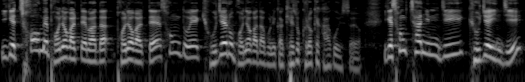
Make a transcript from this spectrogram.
이게 처음에 번역할 때마다 번역할 때 성도의 교제로 번역하다 보니까 계속 그렇게 가고 있어요. 이게 성찬인지 교제인지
